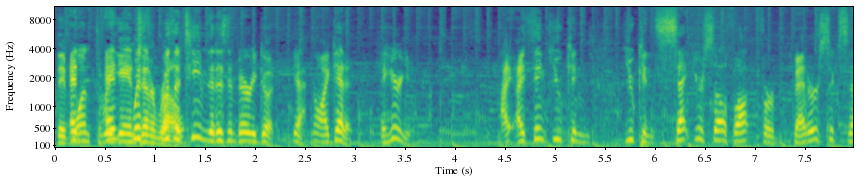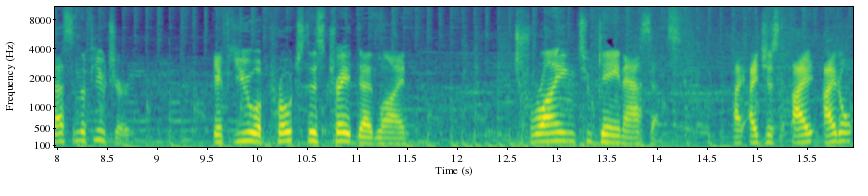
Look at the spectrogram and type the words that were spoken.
they've And- won three games with, in a row. with a team that isn't very good. Yeah, no, I get it. I hear you. I, I think you can you can set yourself up for better success in the future if you approach this trade deadline trying to gain assets. I, I just I, I don't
